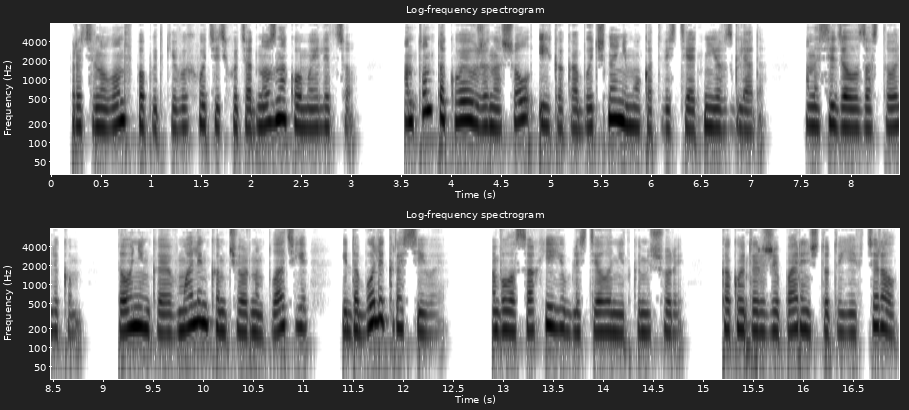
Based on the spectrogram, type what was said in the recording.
— протянул он в попытке выхватить хоть одно знакомое лицо. Антон такое уже нашел и, как обычно, не мог отвести от нее взгляда. Она сидела за столиком, тоненькая, в маленьком черном платье и до боли красивая. В волосах ее блестела нитка мишуры. Какой-то рыжий парень что-то ей втирал,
